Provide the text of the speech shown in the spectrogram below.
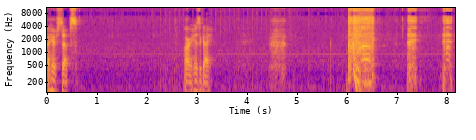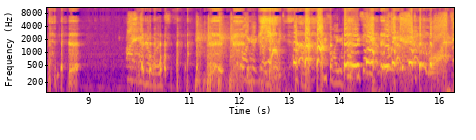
I hear steps. Alright, here's a guy. I have no words. oh, you're, no, you're, he saw you. He saw you. No, he didn't. What?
